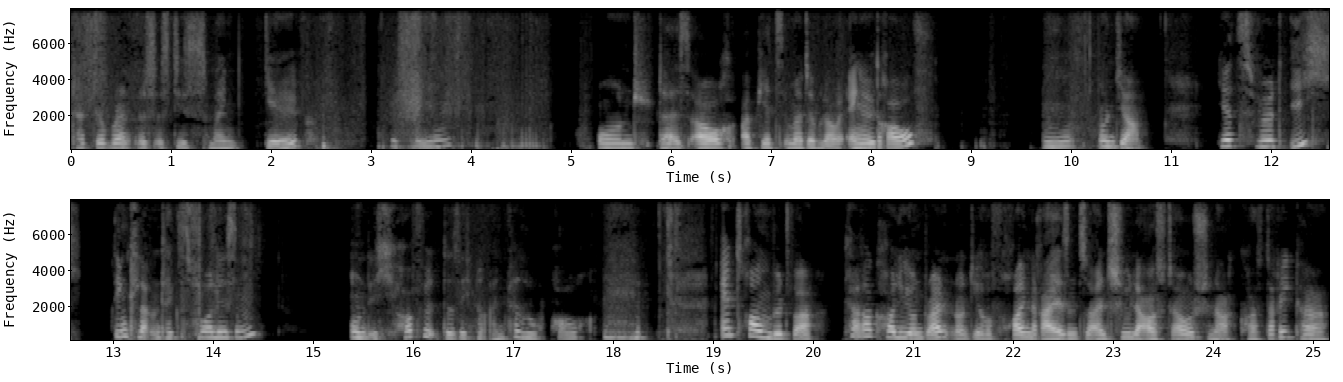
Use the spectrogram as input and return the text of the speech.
Katja Brandness ist dieses Mal in Gelb geschrieben. Und da ist auch ab jetzt immer der blaue Engel drauf. Mhm. Und ja, jetzt würde ich den Klappentext vorlesen. Und ich hoffe, dass ich nur einen Versuch brauche. Ein Traum wird wahr. Caracoli und Brandon und ihre Freunde reisen zu einem Schüleraustausch nach Costa Rica.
